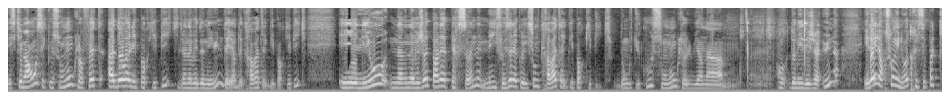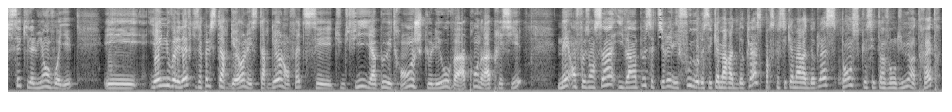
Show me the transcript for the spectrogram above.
Et ce qui est marrant, c'est que son oncle, en fait, adorait les porc épics. Il en avait donné une, d'ailleurs, de cravates avec des porc épics. Et Léo n'avait jamais parlé à personne, mais il faisait la collection de cravates avec des porc épics. Donc, du coup, son oncle lui en a euh, donné déjà une. Et là, il reçoit une autre. Il sait pas qui c'est qui la lui a envoyée. Et il y a une nouvelle élève qui s'appelle Stargirl. Et Stargirl, en fait, c'est une fille un peu étrange que Léo va apprendre à apprécier. Mais en faisant ça, il va un peu s'attirer les foudres de ses camarades de classe, parce que ses camarades de classe pensent que c'est un vendu, un traître,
